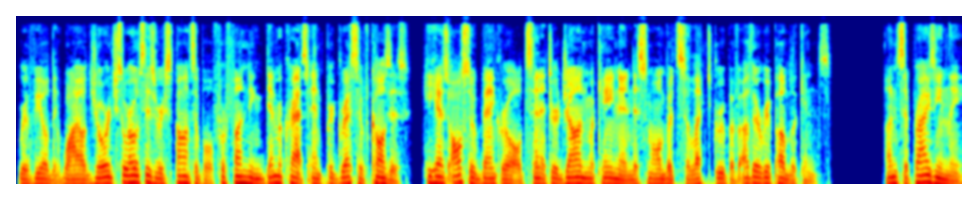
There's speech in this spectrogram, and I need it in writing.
revealed that while George Soros is responsible for funding Democrats and progressive causes, he has also bankrolled Senator John McCain and a small but select group of other Republicans. Unsurprisingly,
